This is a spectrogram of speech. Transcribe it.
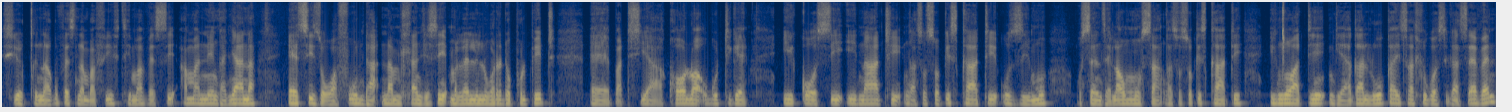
siyogcina kuverse number 50 mavesi amanenganyana esizowafunda namhlanje simlaleli weredo pulpit eh but siyakholwa ukuthi ke inkosi inathi ngaso sonke isikhathi uzimu usenzela umusa ngaso sonke isikhathi. Incwadi ngeyakaluka isahluko sika-7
